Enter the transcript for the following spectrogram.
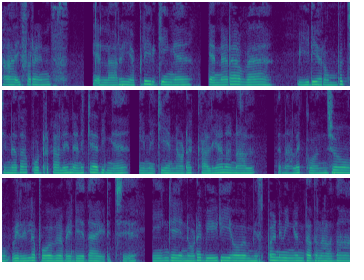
ஹாய் ஃப்ரெண்ட்ஸ் எல்லாரும் எப்படி இருக்கீங்க? என்னடா அவ? வீடியோ ரொம்ப சின்னதாக போட்டிருக்காளேன்னு நினைக்காதீங்க. இன்னைக்கு என்னோட கல்யாண நாள். அதனால கொஞ்சம் வெளியில் போக வேண்டியதாக ஆயிடுச்சு. நீங்கள் என்னோட வீடியோவை மிஸ் பண்ணுவீங்கன்றதுனால தான்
